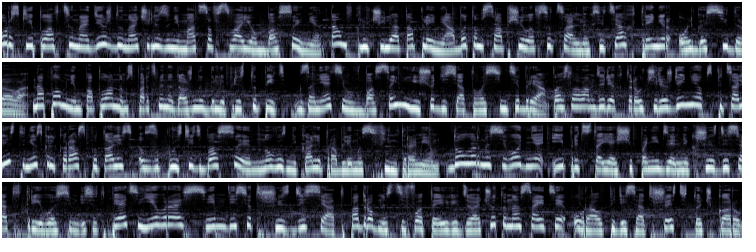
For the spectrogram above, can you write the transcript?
Орские пловцы «Надежды» начали заниматься в своем бассейне. Там включили отопление. Об этом сообщила в социальных сетях тренер Ольга Сидорова. Напомним, по планам спортсмены должны были приступить к занятиям в бассейне еще 10 сентября. По словам директора учреждения, специалисты несколько раз пытались запустить бассейн, но возникали проблемы с фильтрами. Доллар на сегодня и предстоящий понедельник 63,85, евро 70,60. Подробности фото и видеоотчета на сайте урал56.ру.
